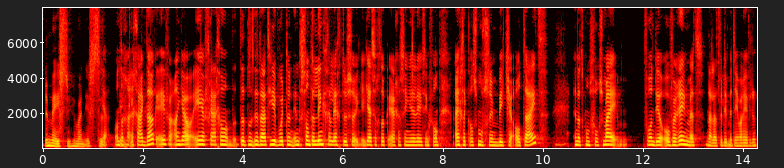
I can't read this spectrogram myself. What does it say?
de meeste humanisten. Ja, want dan ga, ik daar ook even aan jou eer vragen. Want dat, inderdaad, hier wordt een interessante link gelegd tussen. Jij zegt ook ergens in je lezing van. Eigenlijk als moslim bid je altijd. En dat komt volgens mij voor een deel overeen met, nou laten we dit meteen maar even doen,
